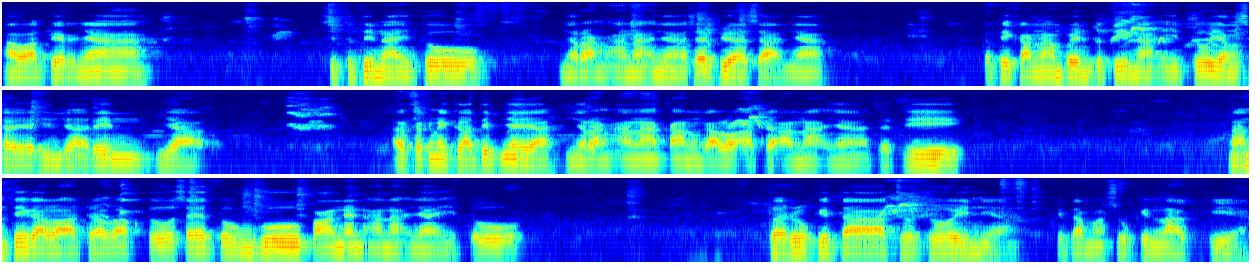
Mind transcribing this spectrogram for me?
Khawatirnya si betina itu nyerang anaknya. Saya biasanya ketika nambahin betina itu yang saya hindarin ya efek negatifnya ya nyerang anakan kalau ada anaknya. Jadi nanti kalau ada waktu saya tunggu panen anaknya itu baru kita jodohin ya kita masukin lagi ya.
